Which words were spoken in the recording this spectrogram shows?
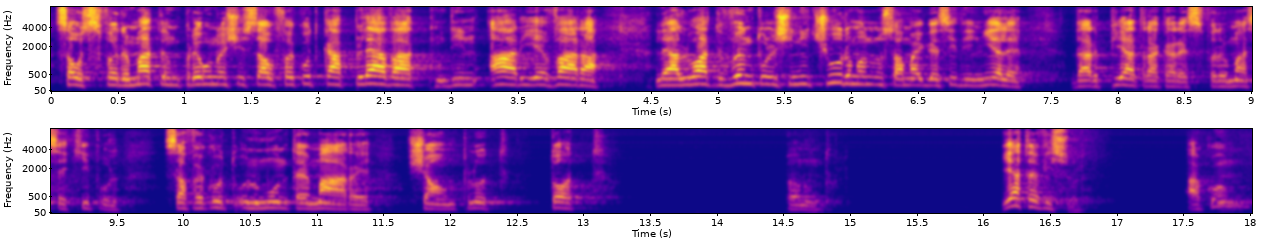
s-au sfărâmat împreună și s-au făcut ca pleava din arie vara. Le-a luat vântul și nici urmă nu s-a mai găsit din ele dar piatra care sfârmase chipul s-a făcut un munte mare și a umplut tot pământul. Iată visul. Acum,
